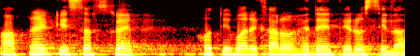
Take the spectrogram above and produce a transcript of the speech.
আপনার একটি সাবস্ক্রাইব হতে পারে কারও হেদায়তের ওসিলা।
